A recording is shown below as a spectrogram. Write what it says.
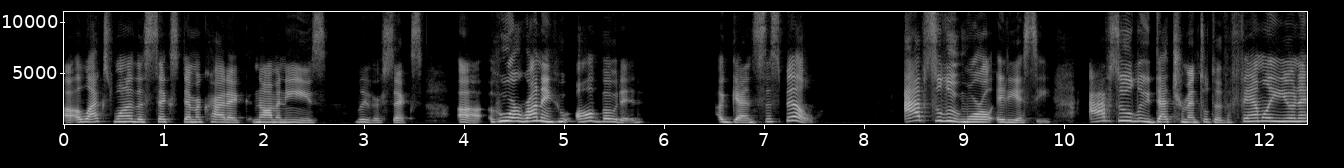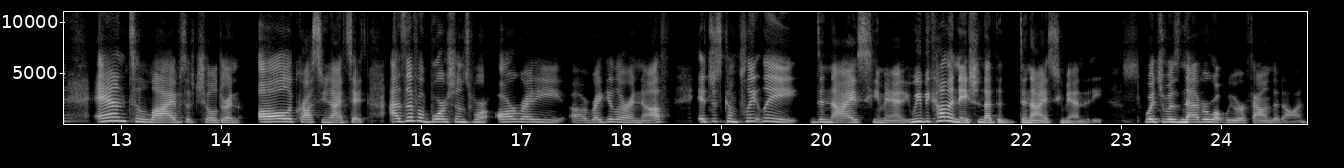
uh, elects one of the six Democratic nominees, I believe there's six, uh, who are running, who all voted against this bill absolute moral idiocy, absolutely detrimental to the family unit and to lives of children all across the United States. As if abortions were already uh, regular enough, it just completely denies humanity. We become a nation that de- denies humanity, which was never what we were founded on.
